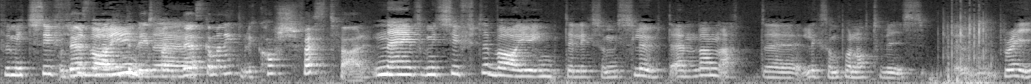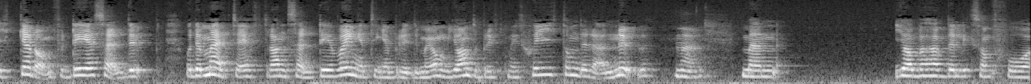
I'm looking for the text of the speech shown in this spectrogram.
för mitt syfte var ju inte inte... bli, det ska man inte bli korsfäst för. Nej, för mitt syfte var ju inte liksom i slutändan att eh, liksom på något vis eh, breaka dem. För det är så här, det, och det märkte jag i efterhand, så här, det var ingenting jag brydde mig om. Jag har inte brytt mig ett skit om det där nu. Nej. Men jag behövde liksom få,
